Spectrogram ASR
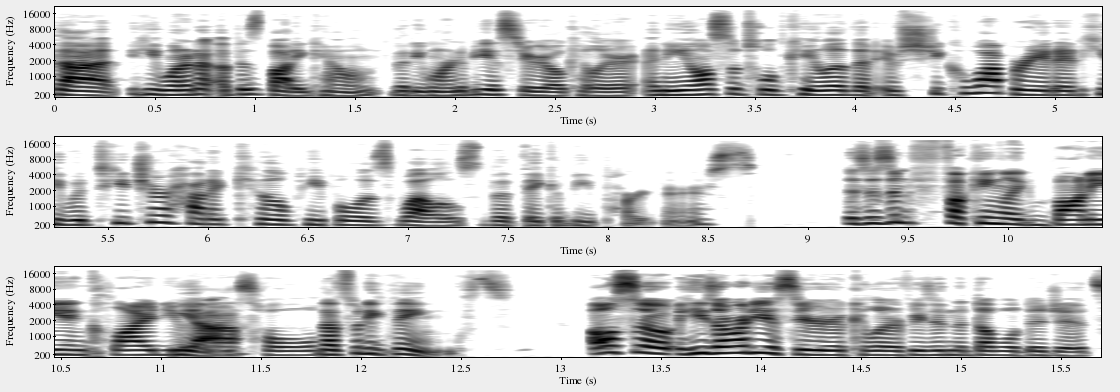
that he wanted to up his body count that he wanted to be a serial killer and he also told kayla that if she cooperated he would teach her how to kill people as well so that they could be partners This isn't fucking like Bonnie and Clyde, you yeah asshole. that's what he thinks Also, he's already a serial killer if he's in the double digits.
